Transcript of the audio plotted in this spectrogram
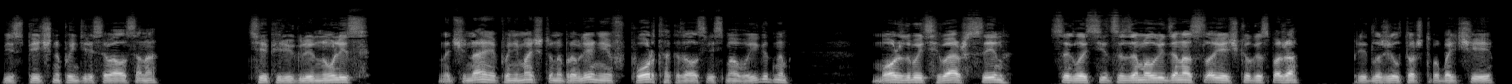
Беспечно поинтересовалась она. Те переглянулись начиная понимать, что направление в порт оказалось весьма выгодным. — Может быть, ваш сын согласится замолвить за нас словечко, госпожа? — предложил тот, что побольчее.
